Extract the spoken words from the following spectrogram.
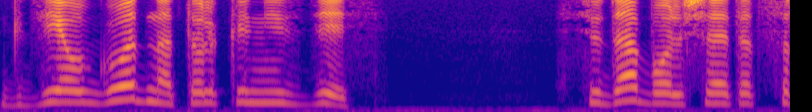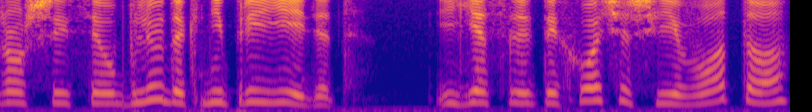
Где угодно, только не здесь. Сюда больше этот сросшийся ублюдок не приедет. И если ты хочешь его, то...»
